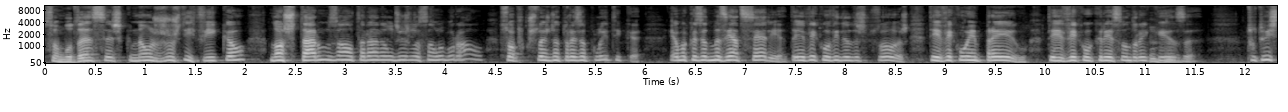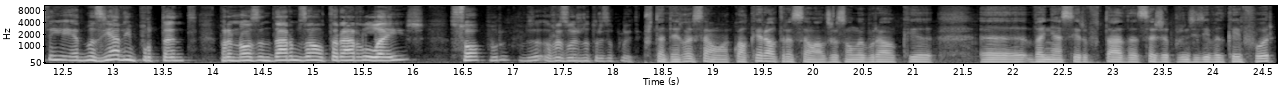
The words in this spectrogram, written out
São mudanças que não justificam nós estarmos a alterar a legislação laboral só por questões de natureza política. É uma coisa demasiado séria. Tem a ver com a vida das pessoas, tem a ver com o emprego, tem a ver com a criação de riqueza. Uhum. Tudo isto é demasiado importante para nós andarmos a alterar leis só por razões de natureza política. Portanto, em relação a qualquer alteração à legislação laboral que uh, venha a ser votada, seja por iniciativa de quem for,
